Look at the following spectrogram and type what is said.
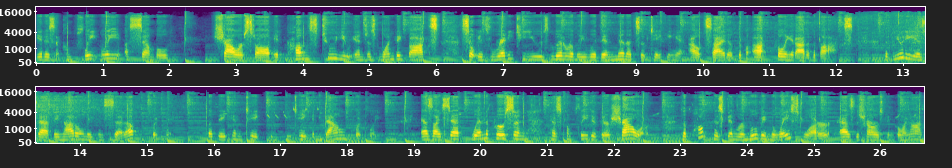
It is a completely assembled shower stall. It comes to you in just one big box, so it's ready to use literally within minutes of taking it outside of the, uh, pulling it out of the box. The beauty is that they not only can set up quickly, but they can take be taken down quickly. As I said, when the person has completed their shower, the pump has been removing the wastewater as the shower has been going on.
